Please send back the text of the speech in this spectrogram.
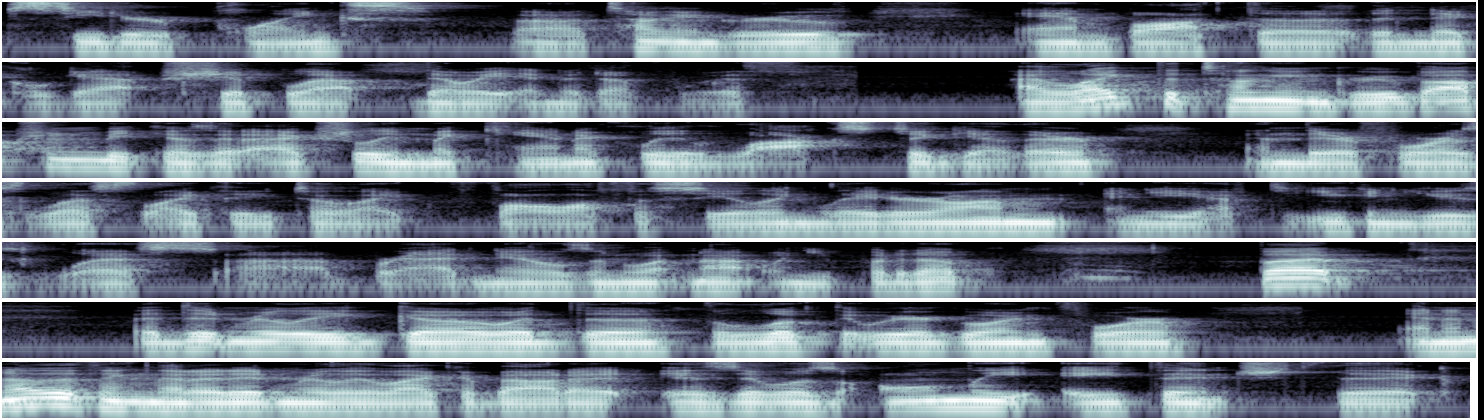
cedar planks, uh, tongue and groove, and bought the, the nickel gap shiplap that we ended up with. I like the tongue and groove option because it actually mechanically locks together and therefore is less likely to like fall off the ceiling later on and you have to you can use less uh, brad nails and whatnot when you put it up. But it didn't really go with the, the look that we were going for. And another thing that I didn't really like about it is it was only eighth inch thick.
